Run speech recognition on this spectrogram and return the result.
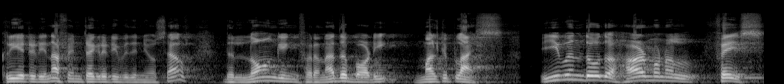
created enough integrity within yourself, the longing for another body multiplies. Even though the hormonal phase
